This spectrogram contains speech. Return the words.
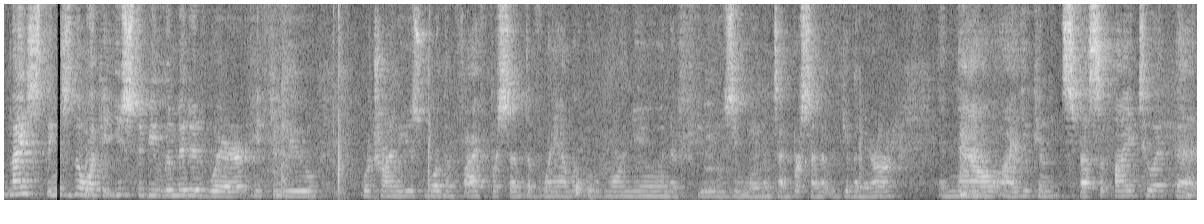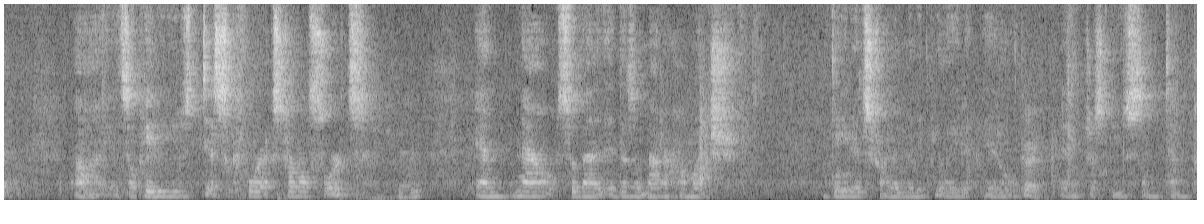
nice things though, like it used to be limited where if you were trying to use more than five percent of RAM, it would warn you, and if you're using more than ten percent, it would give an error. And now, uh, you can specify to it that, uh, it's okay to use disk for external sorts. Mhm. And now, so that it doesn't matter how much data it's trying to manipulate it, it'll, it'll just use some temp.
